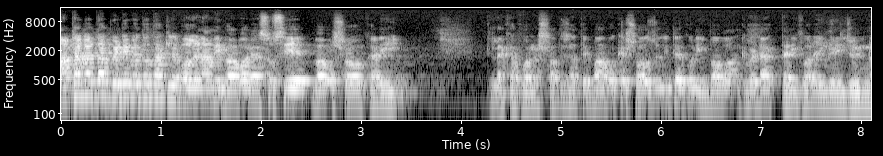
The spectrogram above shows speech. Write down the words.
মাথা ব্যথা, পেটে ব্যথা থাকলে বলেন, আমি বাবার অ্যাসোসিয়েট বাবার সহকারী। লেখাপড়ার সাথে সাথে বাবাকে সহযোগিতা করি। বাবা আমাকে ডাক্তারি পড়াইবে এই জন্য।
